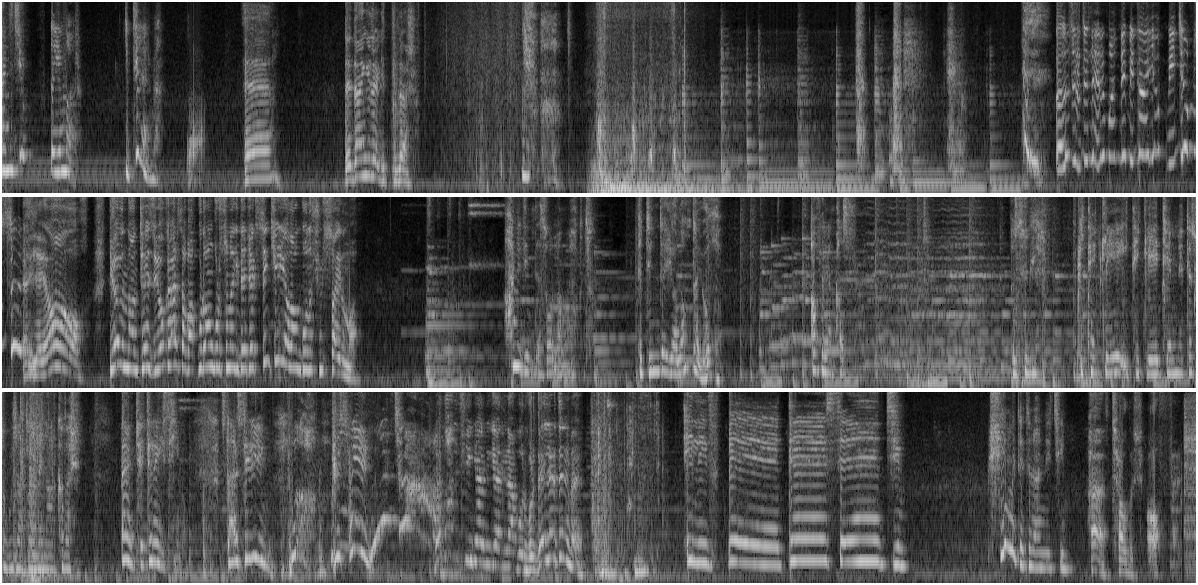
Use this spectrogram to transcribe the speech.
Anneciğim, dayımlar. Gittiler mi? Ee, dedengile gittiler. Özür dilerim anne bir daha yapmayacağım söz. Öyle yok. Yarından tezi yok her sabah Kur'an kursuna gideceksin ki yalan konuşmuş sayılma. Hani dinde zorlama yoktu? E dinde yalan da yok. Aferin kız. Özür dilerim. İtekleye itekleye cennete sokacaklar beni arkadaş. Ben çete reisiyim. Serseriyim. Ah. Baban için kendi kendine vur vur. Delirdin mi? Elif, B, T, S, Cim. Bir şey mi dedin anneciğim? Ha çalış. Aferin.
